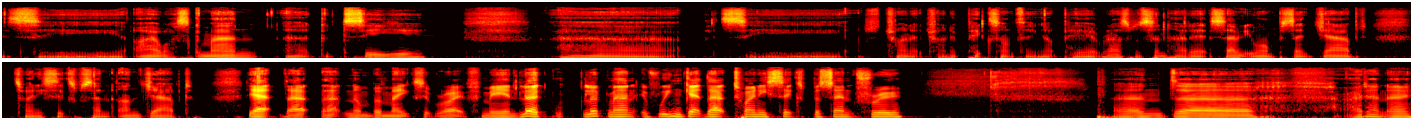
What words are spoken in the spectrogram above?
Let's see, ayahuasca man, uh, good to see you. Let's see. I was trying to trying to pick something up here. Rasmussen had it seventy-one percent jabbed, twenty-six percent unjabbed. Yeah, that that number makes it right for me. And look, look, man, if we can get that twenty-six percent through, and uh, I don't know,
